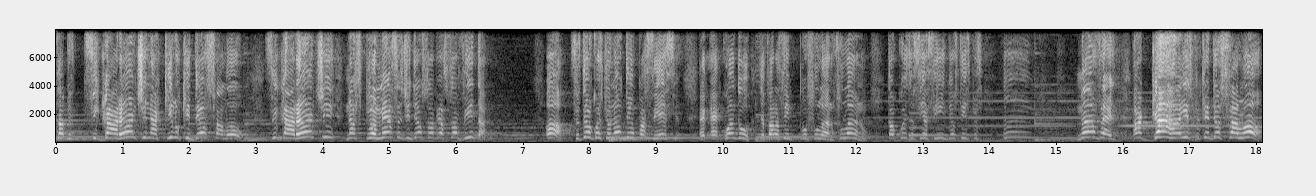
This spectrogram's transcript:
Sabe, se garante naquilo que Deus falou. Se garante nas promessas de Deus sobre a sua vida. Ó, oh, você tem uma coisa que eu não tenho paciência. É, é quando você fala assim pro fulano, fulano, tal coisa assim, assim, Deus tem não, velho, agarra isso porque Deus falou.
